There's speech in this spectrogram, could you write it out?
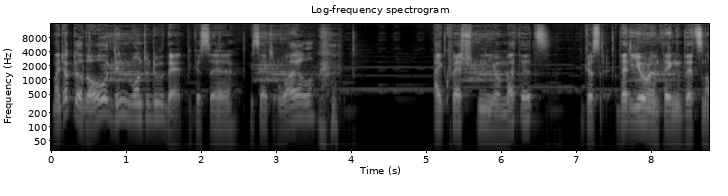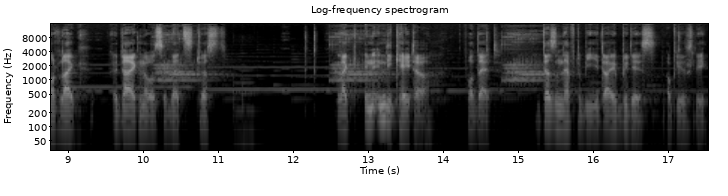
my doctor though didn't want to do that because uh, he said well i question your methods because that urine thing, that's not like a diagnosis, that's just like an indicator for that. It doesn't have to be diabetes, obviously.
